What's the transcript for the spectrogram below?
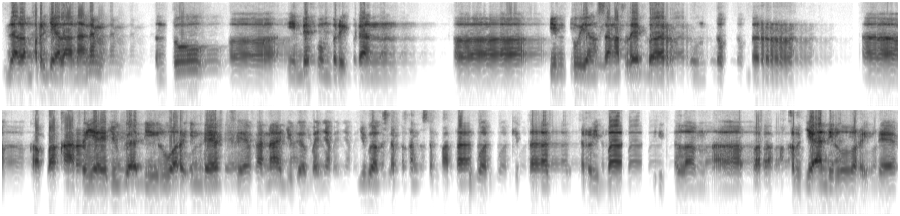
dalam perjalanannya tentu Indef memberikan uh, pintu yang sangat lebar untuk ber uh, apa karya juga di luar indef ya karena juga banyak juga kesempatan-kesempatan buat kita terlibat di dalam uh, apa, pekerjaan di luar indef.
